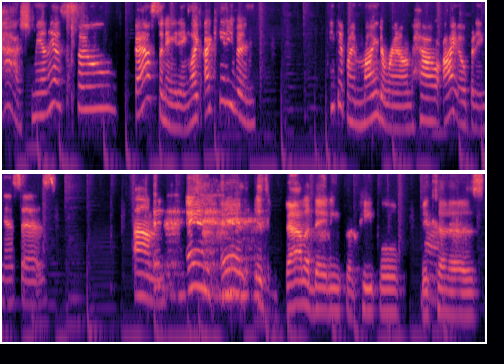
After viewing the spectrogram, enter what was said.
Gosh, man, that's so fascinating. Like I can't even can't get my mind around how eye-opening this is. Um and and it's validating for people because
